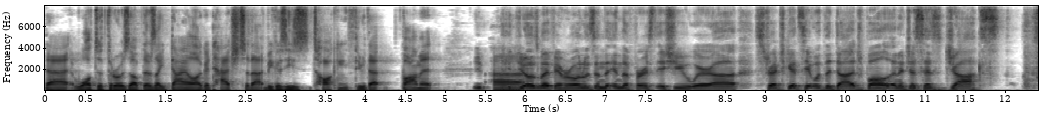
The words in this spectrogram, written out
that Walter throws up, there's like dialogue attached to that because he's talking through that vomit. You, Uh, you know, my favorite one was in the in the first issue where uh, Stretch gets hit with the dodgeball and it just says jocks.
